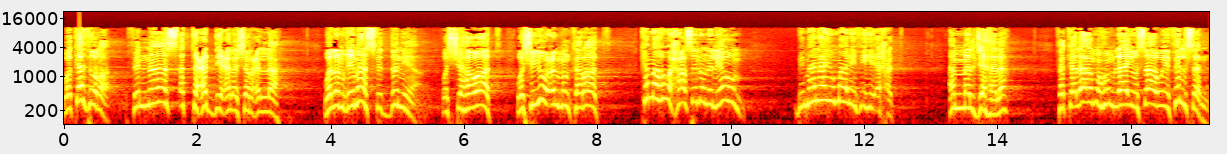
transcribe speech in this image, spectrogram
وكثر في الناس التعدي على شرع الله والانغماس في الدنيا والشهوات وشيوع المنكرات كما هو حاصل اليوم بما لا يماري فيه أحد. أما الجهلة فكلامهم لا يساوي فلسا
